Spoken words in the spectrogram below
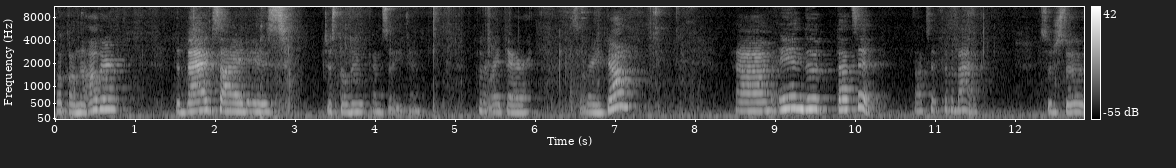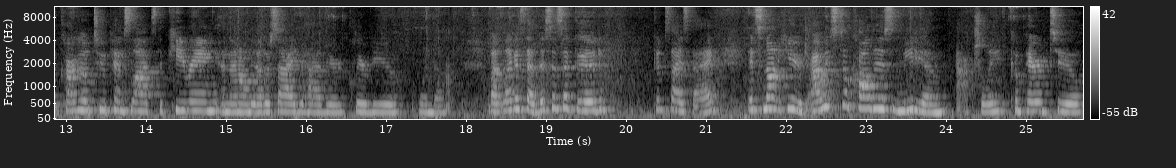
hook on the other. The bag side is just a loop and so you can put it right there. So there you go. Um, and the, that's it. That's it for the bag. So just a cargo two pin slots, the key ring, and then on the other side you have your clear view window. But like I said, this is a good, good size bag. It's not huge. I would still call this medium actually compared to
